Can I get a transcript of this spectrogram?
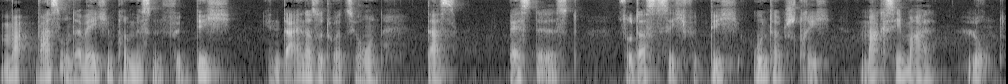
was unter welchen Prämissen für dich in deiner Situation das Beste ist, sodass es sich für dich unterm Strich maximal lohnt.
